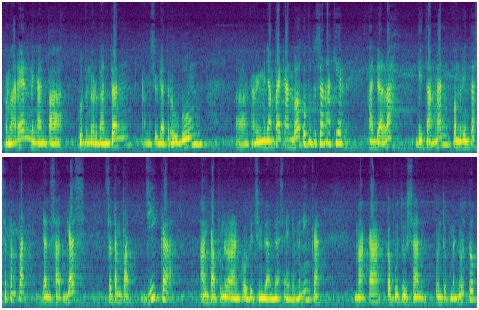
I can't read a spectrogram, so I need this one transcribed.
Kemarin dengan Pak Gubernur Banten kami sudah terhubung. Eh, kami menyampaikan bahwa keputusan akhir adalah di tangan pemerintah setempat dan satgas setempat. Jika angka penularan COVID-19 ini meningkat, maka keputusan untuk menutup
